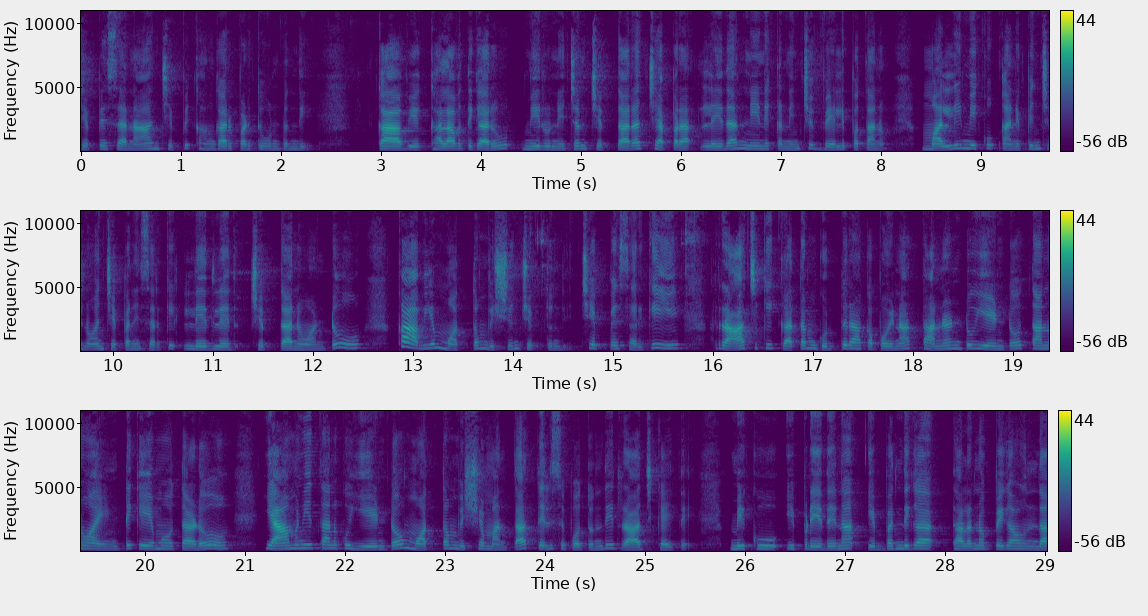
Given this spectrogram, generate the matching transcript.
చెప్పేశానా? అని చెప్పి కంగారు పడుతూ ఉంటుంది. కావ్య కళావతి గారు మీరు నిజం చెప్తారా చెప్పరా? లేదా నేను ఇక్కడి నుంచి వెళ్ళిపోతాను. మళ్ళీ మీకు కనిపించను అని చెప్పనేసరికి లేదు లేదు చెప్తాను అంటూ కావ్య మొత్తం విషయం చెప్తుంది. చెప్పేసరికి రాజుకి గతం గుర్తు రాకపోయినా తనంటూ ఏంటో తను ఆ ఇంటికి ఏమవుతాడో యామిని తనకు ఏంటో మొత్తం విషయం అంతా తెలిసిపోతుంది రాజ్కైతే. మీకు ఇప్పుడు ఏదైనా ఇబ్బందిగా తలనొప్పిగా ఉందా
